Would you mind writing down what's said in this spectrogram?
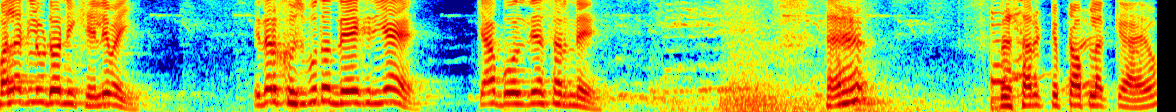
पलक लूडो नहीं खेली भाई। इधर खुशबू तो देख रही है। क्या बोल दिया सर ने? हैं? कपिल सर टिप टॉप लग के आए हो।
